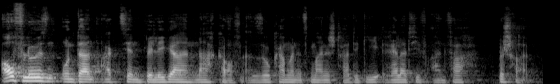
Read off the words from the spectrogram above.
auflösen und dann Aktien billiger nachkaufen. Also so kann man jetzt meine Strategie relativ einfach beschreiben.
